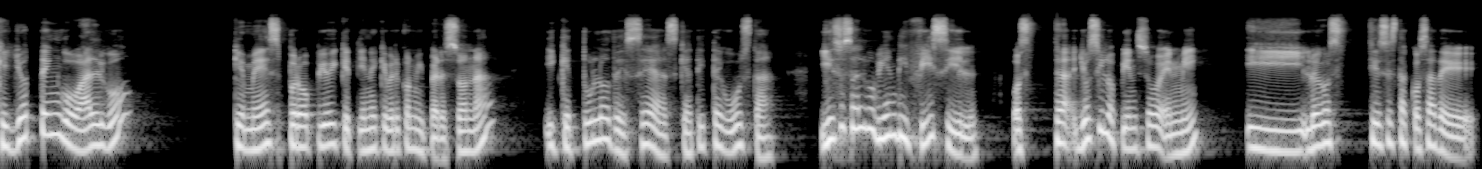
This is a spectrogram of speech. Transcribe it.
que yo tengo algo que me es propio y que tiene que ver con mi persona y que tú lo deseas, que a ti te gusta. Y eso es algo bien difícil. O sea, yo sí lo pienso en mí y luego sí es esta cosa de,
